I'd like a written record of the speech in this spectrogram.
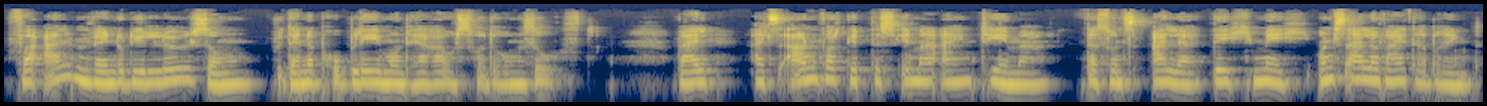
vor allem, wenn du die Lösung für deine Probleme und Herausforderungen suchst. Weil als Antwort gibt es immer ein Thema, das uns alle, dich, mich, uns alle weiterbringt.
